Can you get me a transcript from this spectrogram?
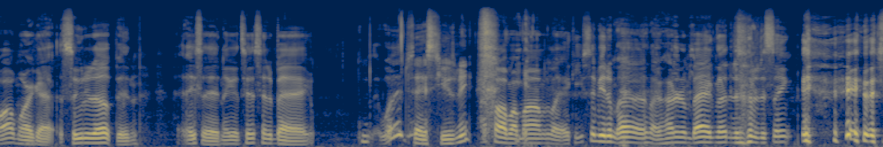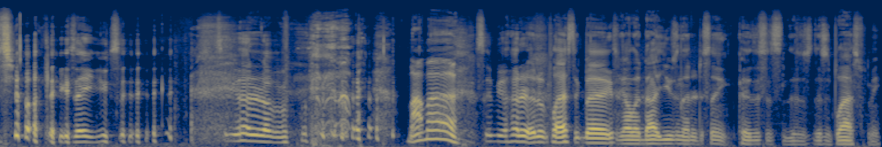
Walmart, got suited up, and they said, nigga, 10 cent a bag. What? Say, excuse me. I called my mom, was like, hey, can you send me them, uh, like, 100 of them bags under the, under the sink? the show niggas ain't it. Send me 100 of them. Mama. Send me a 100 of them plastic bags. Y'all are not using under the sink, because this is, this is, this is blasphemy.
